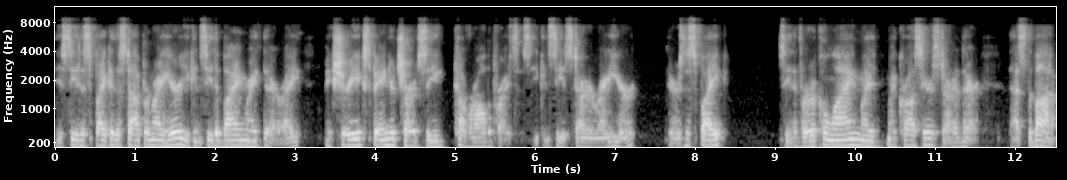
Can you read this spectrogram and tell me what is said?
You see the spike of the stop run right here. You can see the buying right there, right? Make sure you expand your chart so you cover all the prices. You can see it started right here. There's the spike. See the vertical line, my, my crosshair started there. That's the bottom.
